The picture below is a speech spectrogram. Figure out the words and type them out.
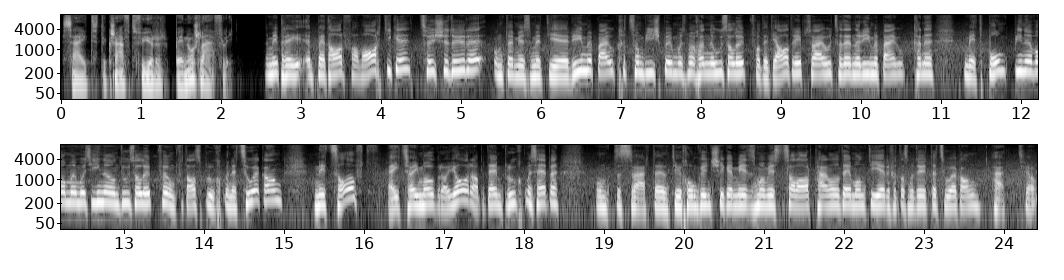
sagt der Geschäftsführer Benno Schläfli. Wir haben Bedarf an Wartungen zwischendurch und dann müssen wir die Räumenbalken zum Beispiel muss man rauslüpfen oder die Antriebswellen zu diesen Räumenbalken mit Pumpen, die man rein- und rauslüpfen und für das braucht man einen Zugang. Nicht so oft, ein, zweimal pro Jahr, aber dann braucht man es eben und das wäre natürlich ungünstiger, dass man das Solarpanel demontieren müsste, damit man dort einen Zugang hat. Ja.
